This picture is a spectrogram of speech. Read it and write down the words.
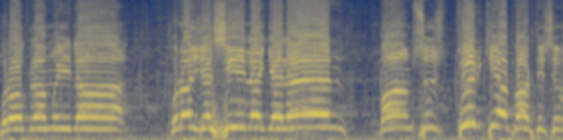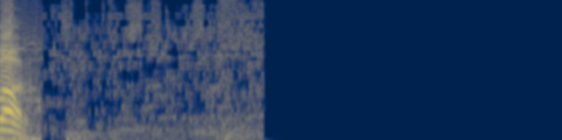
programıyla, projesiyle gelen Bağımsız Türkiye Partisi var.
